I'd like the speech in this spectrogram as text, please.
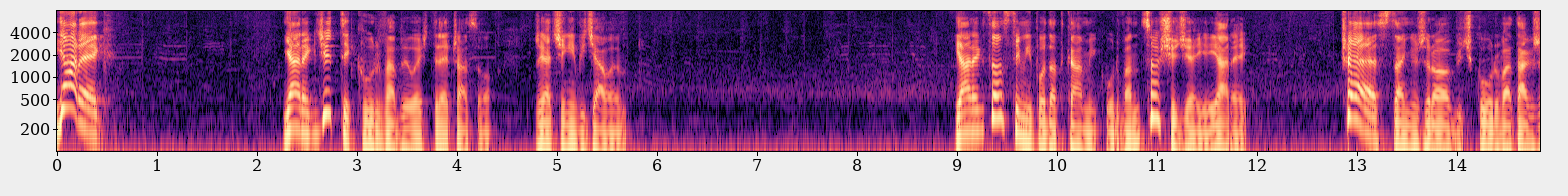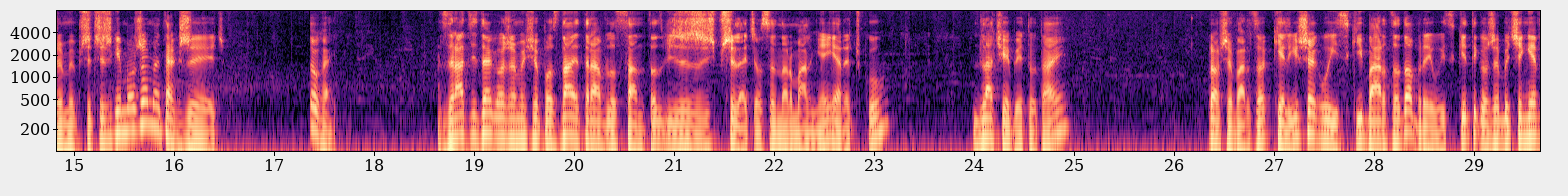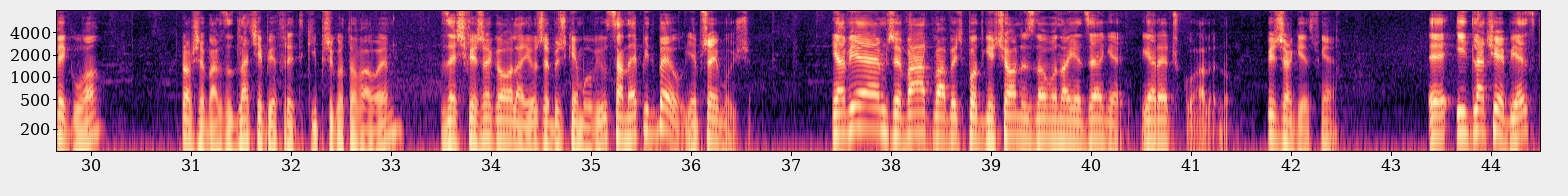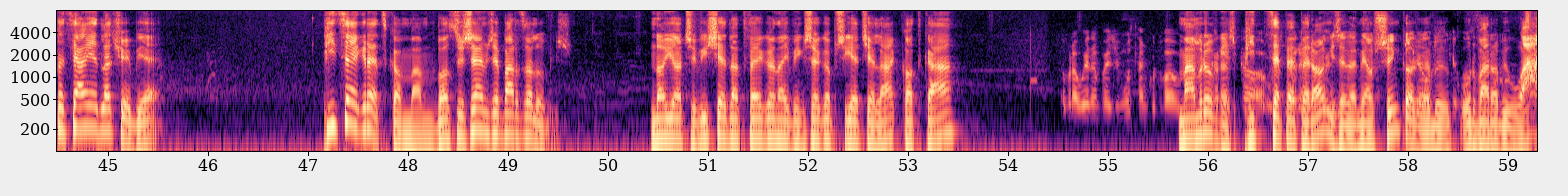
Jarek! Jarek, gdzie ty kurwa byłeś tyle czasu, że ja cię nie widziałem? Jarek, co z tymi podatkami, kurwa? No co się dzieje, Jarek? Przestań już robić, kurwa, tak, że my przecież nie możemy tak żyć. Słuchaj. Z racji tego, że my się poznali teraz w Los Santos, widzę, że żeś przyleciał sobie normalnie, Jareczku. Dla ciebie tutaj. Proszę bardzo, kieliszek whisky, bardzo dobry whisky, tylko żeby cię nie wygło. Proszę bardzo, dla ciebie frytki przygotowałem. Ze świeżego oleju, żebyś nie mówił. Sanepid był, nie przejmuj się. Ja wiem, że VAT ma być podniesiony znowu na jedzenie, Jareczku, ale no, wiesz jak jest, nie? Y, I dla ciebie, specjalnie dla ciebie, pizzę grecką mam, bo słyszałem, że bardzo lubisz. No i oczywiście dla twojego największego przyjaciela, kotka, Dobra, jeden powiedział Mustang, kurwa. mam również pizzę pepperoni, rynek. żeby miał szynko, żeby kurwa robił wow,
